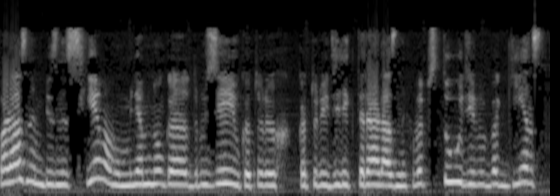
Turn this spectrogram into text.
по разным бизнес-схемам. У меня много друзей, у которых, которые директора разных веб-студий, веб-агентств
